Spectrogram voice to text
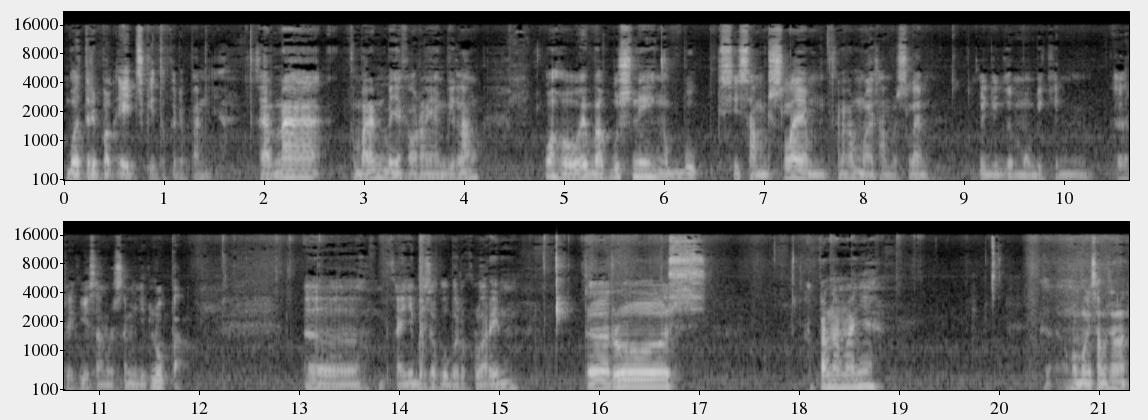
buat Triple H gitu ke depannya. Karena kemarin banyak orang yang bilang wah Huawei bagus nih ngebook si SummerSlam. Karena kan mulai SummerSlam gue juga mau bikin uh, review SummerSlam jadi lupa. Uh, kayaknya besok gue baru keluarin. Terus apa namanya? Ngomongin SummerSlam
